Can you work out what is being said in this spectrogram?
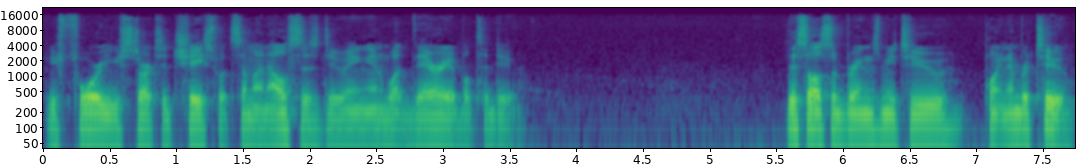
before you start to chase what someone else is doing and what they're able to do. This also brings me to point number two.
